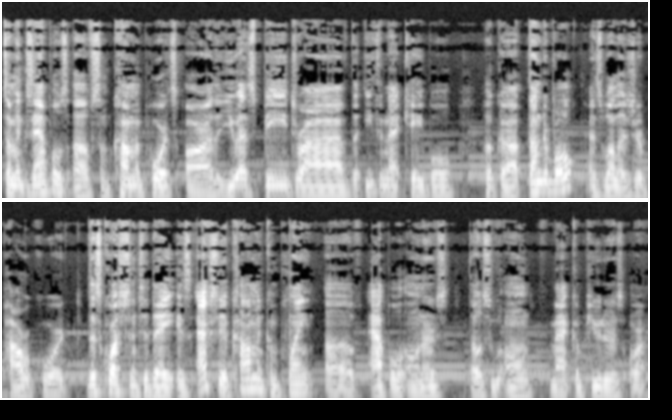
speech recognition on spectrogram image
Some examples of some common ports are the USB drive, the ethernet cable, hookup, Thunderbolt, as well as your power cord. This question today is actually a common complaint of Apple owners, those who own Mac computers or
